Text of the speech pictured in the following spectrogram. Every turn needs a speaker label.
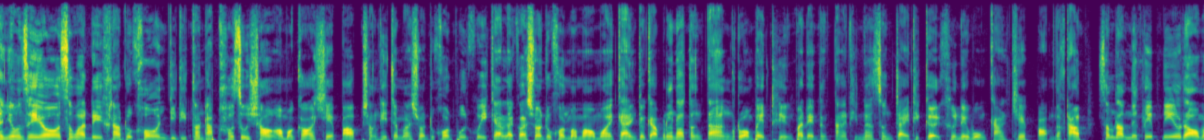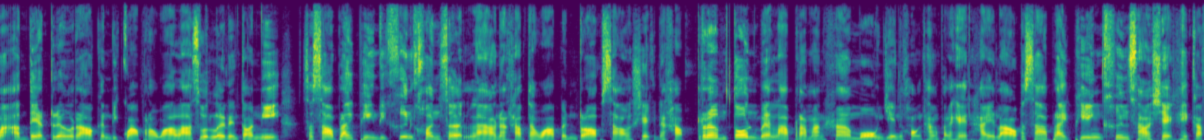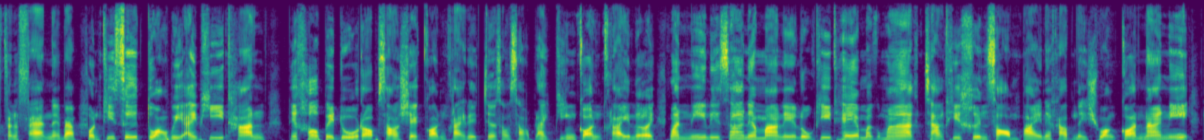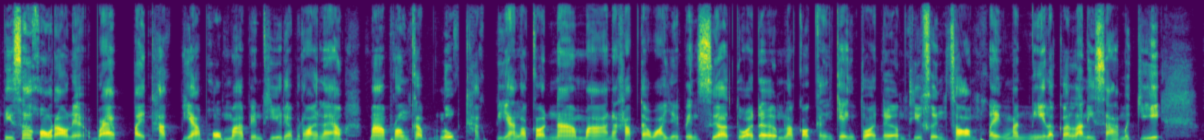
Speaker 1: อันยองเซโยสวัสดีครับทุกคนยินดีต้อนรับเข้าสู่ช่องอมกรเคป๊อปช่องที่จะมาชวนทุกคนพูดคุยกัน แล้วก็ชวนทุกคนมาเมาส์มอยกันเกี่ยวกับเรื่องราวต่างๆ รวมไปถึงประเด็นต่างๆ ที่น่าสนใจที่เกิดขึ้นในวงการเคป๊อปนะครับสำหรับในคลิปนี้เรามาอัปเดตเรื่องราวกันดีกว่าเพราะว่าล่าสุดเลยในตอนนี้สาวแบล็คพิงที่ขึ้นคอนเสิร์ตแล้วนะครับแต่ว่าเป็นรอบซาวเช็คนะครับเริ่มต้นเวลาประมาณ 5 โมงเย็นของทางประเทศไทยแล้วสาวแบล็คพิงขึ้นซาวเช็คให้กับแฟนๆในแบบคนที่ซื้อตั๋ว VIP ทันได้เข้าไปดูรอบซาวเช็คก่อนใครได้เจอสาวๆแบล็คพิงก่อนใครเลย วันนี้ลิซ่าเนี่ยมาในลุคที่เท่มากๆ จากที่ขึ้นซ้อมไปนะครับในช่วงก่อนหน้านี้ลิซ่าของเราเนี่ยแวบไปถักเปียผมมาเป็นที่เรียบร้อยแล้ว มาพร้อมกับลุคถักเปียแล้วก็หน้ามานะครับแต่ว่ายังเป็นเสื้อตัวเดิม แล้วก็กางเกงตัวเดิมที่ขึ้นซ้อมเพลงมันนี่แล้วก็ลาลิสาเมื่อกี้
